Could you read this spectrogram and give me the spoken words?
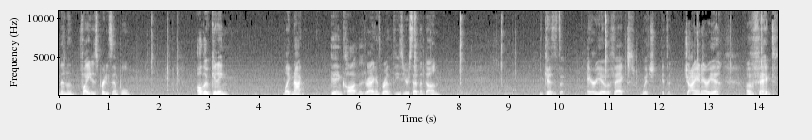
then the fight is pretty simple. Although getting, like, not getting caught in the dragon's breath is easier said than done. Because it's an area of effect, which it's a giant area of effect.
